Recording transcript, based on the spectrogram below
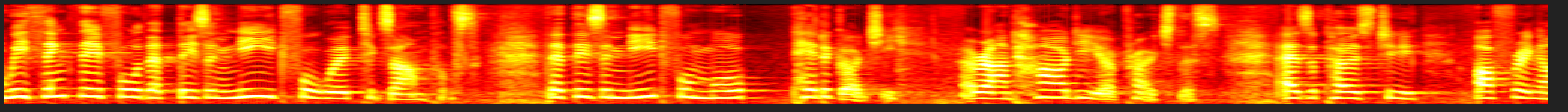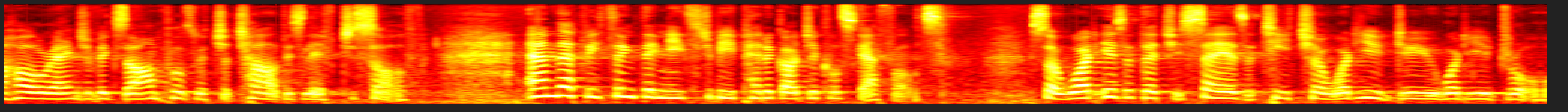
We think, therefore, that there's a need for worked examples, that there's a need for more pedagogy around how do you approach this, as opposed to offering a whole range of examples which a child is left to solve. And that we think there needs to be pedagogical scaffolds. So, what is it that you say as a teacher? What do you do? What do you draw?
